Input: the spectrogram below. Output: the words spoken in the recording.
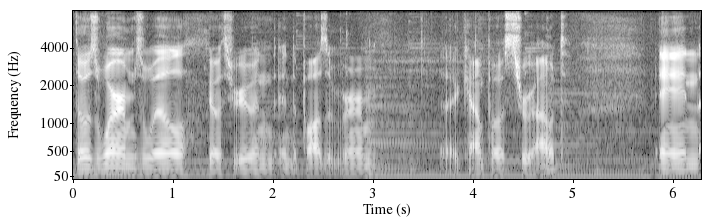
those worms will go through and, and deposit worm uh, compost throughout. And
